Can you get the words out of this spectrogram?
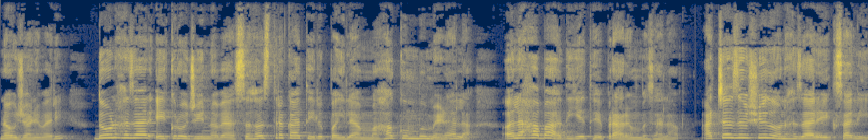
नऊ जानेवारी दोन हजार एक रोजी नव्या सहस्त्रकातील पहिल्या महाकुंभ मेळ्याला अलाहाबाद येथे प्रारंभ झाला. आजच्याच दिवशी दोन हजार एक साली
